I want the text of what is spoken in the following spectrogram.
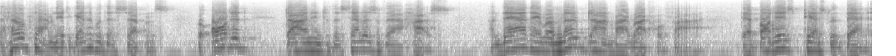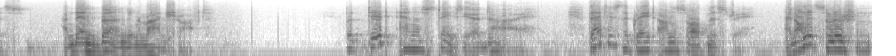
the whole family, together with their servants, were ordered down into the cellars of their house, and there they were mowed down by rifle fire, their bodies pierced with bayonets, and then burned in a mine shaft. But did Anastasia die? That is the great unsolved mystery, and on its solution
